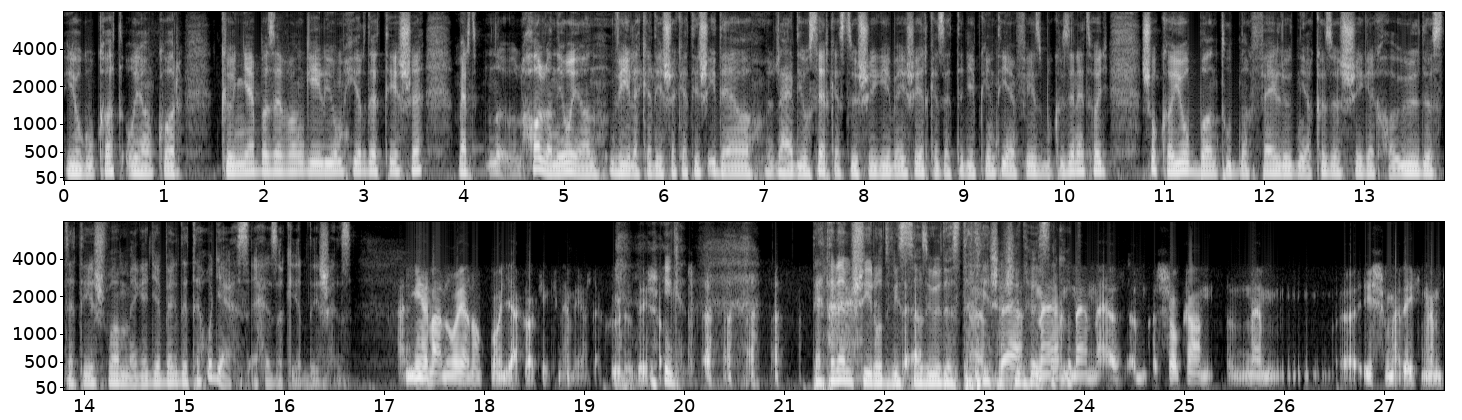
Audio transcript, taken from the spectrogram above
jogukat, olyankor könnyebb az evangélium hirdetése, mert hallani olyan vélekedéseket is ide a rádió szerkesztőségébe is érkezett egyébként ilyen Facebook üzenet, hogy sokkal jobban tudnak fejlődni a közösségek, ha üldöztetés van, meg egyebek, de te hogy állsz ehhez a kérdéshez? Hát nyilván olyanok mondják, akik nem értek üldözés. Igen. Tehát te nem sírod vissza az üldöztetéses időszakot? Nem, nem, ez, sokan nem ismerik, nem,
